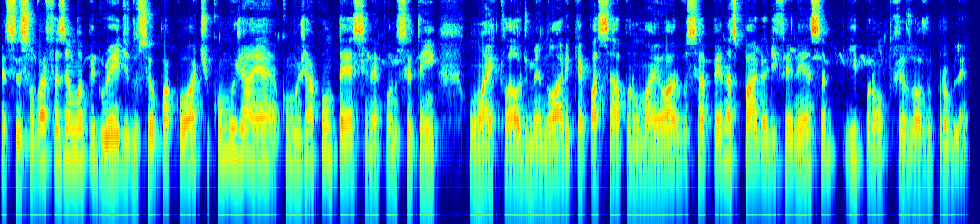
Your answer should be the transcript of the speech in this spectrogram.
É, você só vai fazer um upgrade do seu pacote, como já é, como já acontece, né? Quando você tem um iCloud menor e quer passar por um maior, você apenas paga a diferença e pronto, resolve o problema.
